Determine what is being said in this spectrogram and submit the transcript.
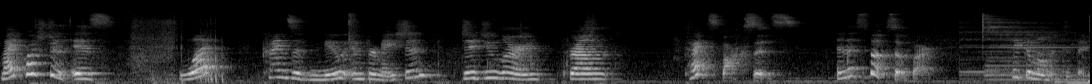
My question is what kinds of new information did you learn from text boxes in this book so far? Take a moment to think.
